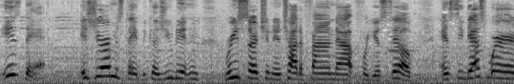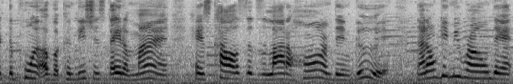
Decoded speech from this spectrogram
is that? It's your mistake because you didn't research it and try to find out for yourself. And see, that's where the point of a conditioned state of mind has caused us a lot of harm than good. Now, don't get me wrong that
